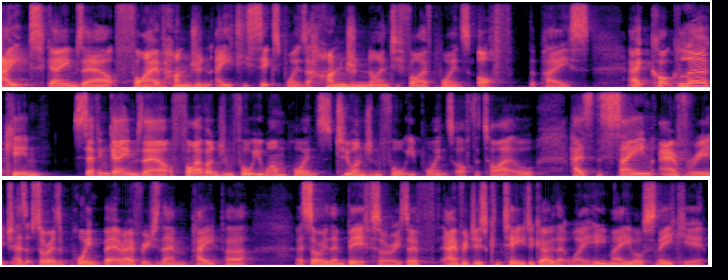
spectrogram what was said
eight games out, 586 points, 195 points off the pace. Adcock lurking seven games out, 541 points, 240 points off the title, has the same average as sorry, has a point better average than paper. Uh, sorry, than Biff. Sorry. So if averages continue to go that way, he may well sneak it.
